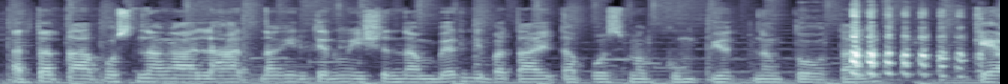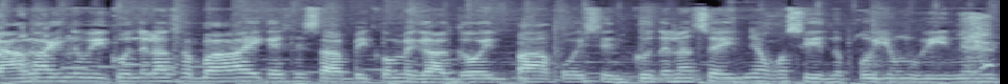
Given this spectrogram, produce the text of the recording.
At tatapos na nga lahat ng intermission number, di ba tayo tapos mag-compute ng total? Kaya nga inuwi ko na lang sa bahay kasi sabi ko may gagawin pa ako, isend ko na lang sa inyo kung sino po yung winner.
